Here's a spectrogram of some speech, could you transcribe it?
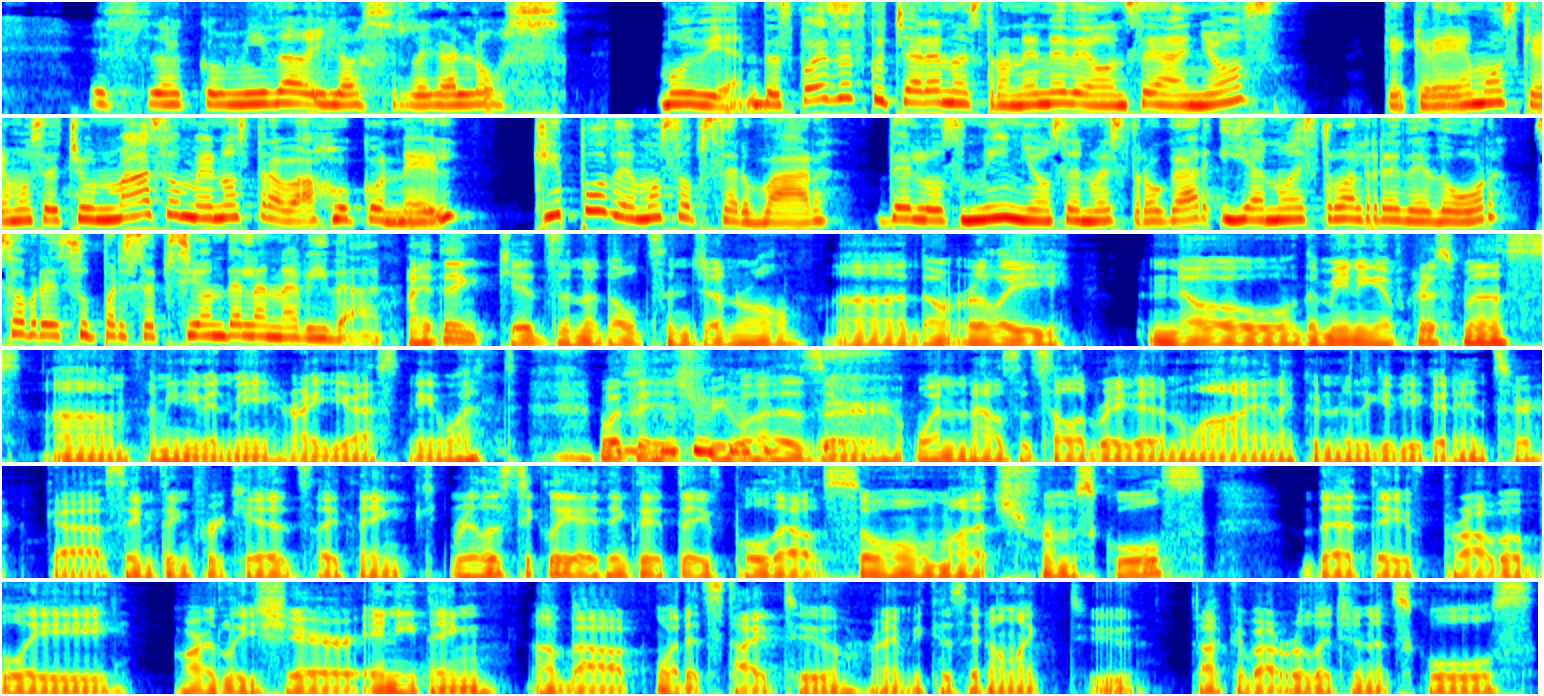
es la comida y los regalos. Muy bien, después de escuchar a nuestro nene de 11 años, que creemos que hemos hecho un más o menos trabajo con él, ¿qué podemos observar de los niños en nuestro hogar y a nuestro alrededor sobre su percepción de la Navidad? I think kids and adults in general uh, don't really know the meaning of Christmas. Um, I mean, even me, right? You asked me what what the history was, or when and how's it celebrated, and why, and I couldn't really give you a good answer. Uh, same thing for kids. I think realistically, I think that they've pulled out so much from schools that they've probably hardly share anything about what it's tied to, right? Because they don't like to talk about religion at schools.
